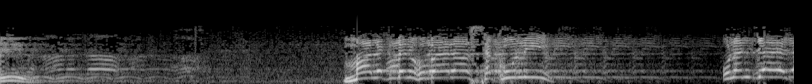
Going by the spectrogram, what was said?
جی۔ مالک بن حبیرہ سکونی انجے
